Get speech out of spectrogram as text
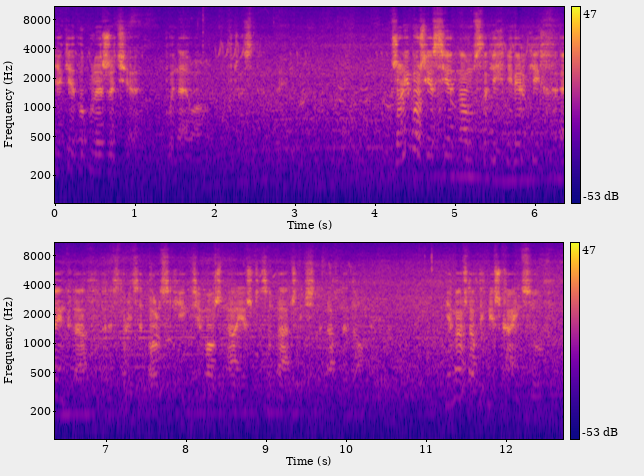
jakie w ogóle życie płynęło wówczas tutaj. Żoliborz jest jedną z takich niewielkich enklaw stolicy Polski, gdzie można jeszcze zobaczyć te dawne domy. Nie ma już dawnych mieszkańców,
